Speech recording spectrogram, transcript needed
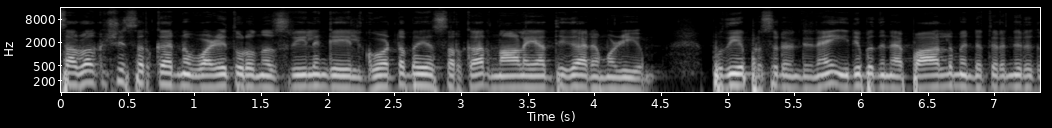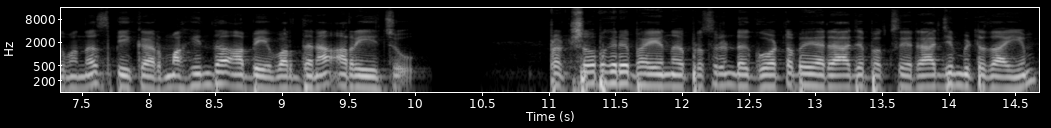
സർവകക്ഷി സർക്കാരിന് വഴി തുറന്ന് ശ്രീലങ്കയിൽ ഗോട്ടബയ സർക്കാർ നാളെ അധികാരമൊഴിയും. പുതിയ പ്രസിഡന്റിനെ ഇരുപതിന് പാർലമെന്റ് തിരഞ്ഞെടുക്കുമെന്ന് സ്പീക്കർ മഹിന്ദ അബെ വർദ്ധന അറിയിച്ചു. പ്രക്ഷോഭകരെ ഭയന്ന് പ്രസിഡന്റ് ഗോട്ടബയ രാജപക്സെ രാജ്യം വിട്ടതായും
